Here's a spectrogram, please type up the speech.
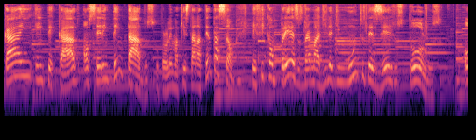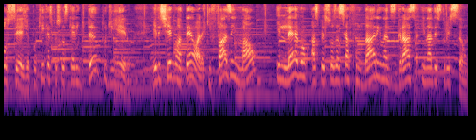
caem em pecado ao serem tentados. O problema aqui está na tentação e ficam presos na armadilha de muitos desejos tolos. Ou seja, por que, que as pessoas querem tanto dinheiro? Eles chegam até, olha, que fazem mal e levam as pessoas a se afundarem na desgraça e na destruição.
